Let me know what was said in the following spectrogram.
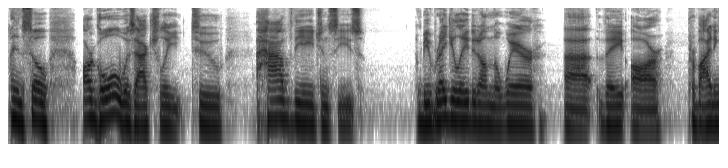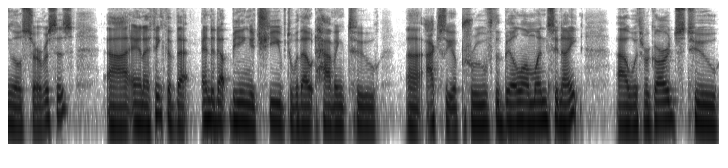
And so our goal was actually to have the agencies be regulated on the where uh, they are providing those services. Uh, and I think that that ended up being achieved without having to uh, actually approve the bill on Wednesday night. Uh, with regards to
